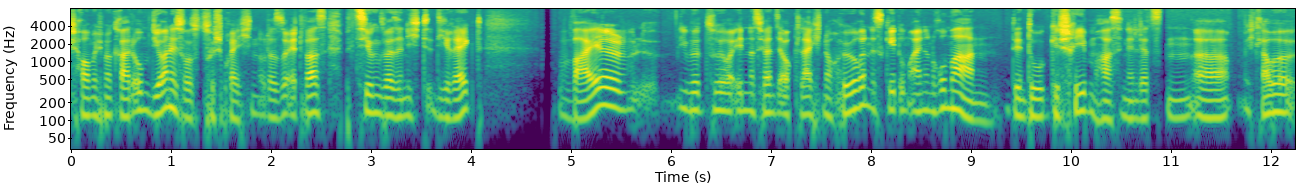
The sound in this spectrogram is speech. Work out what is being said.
schaue mich mal gerade um, Dionysos zu sprechen oder so etwas, beziehungsweise nicht direkt, weil, liebe ZuhörerInnen, das werden Sie auch gleich noch hören, es geht um einen Roman, den du geschrieben hast in den letzten, äh, ich glaube,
